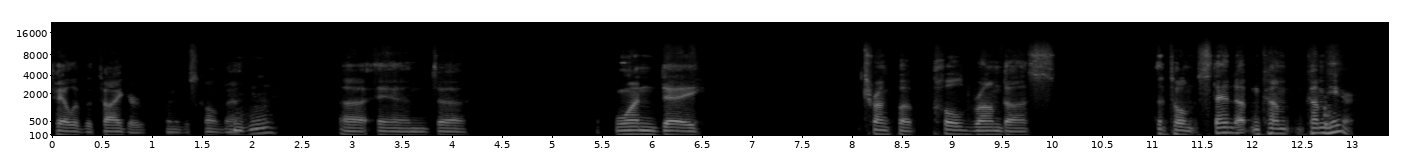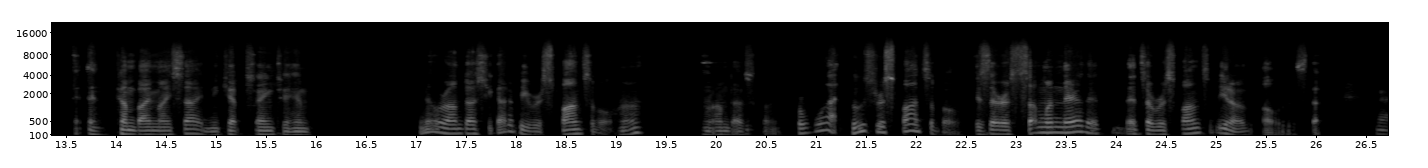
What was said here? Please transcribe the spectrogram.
Tail of the Tiger when it was called that, hmm uh, and uh, one day Trungpa pulled Ram Dass and told him, "Stand up and come come here, and come by my side." And he kept saying to him, "You know, Ram Dass, you got to be responsible, huh?" And Ram Dass going, "For what? Who's responsible? Is there a, someone there that that's a responsible? You know, all of this stuff." Yeah.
